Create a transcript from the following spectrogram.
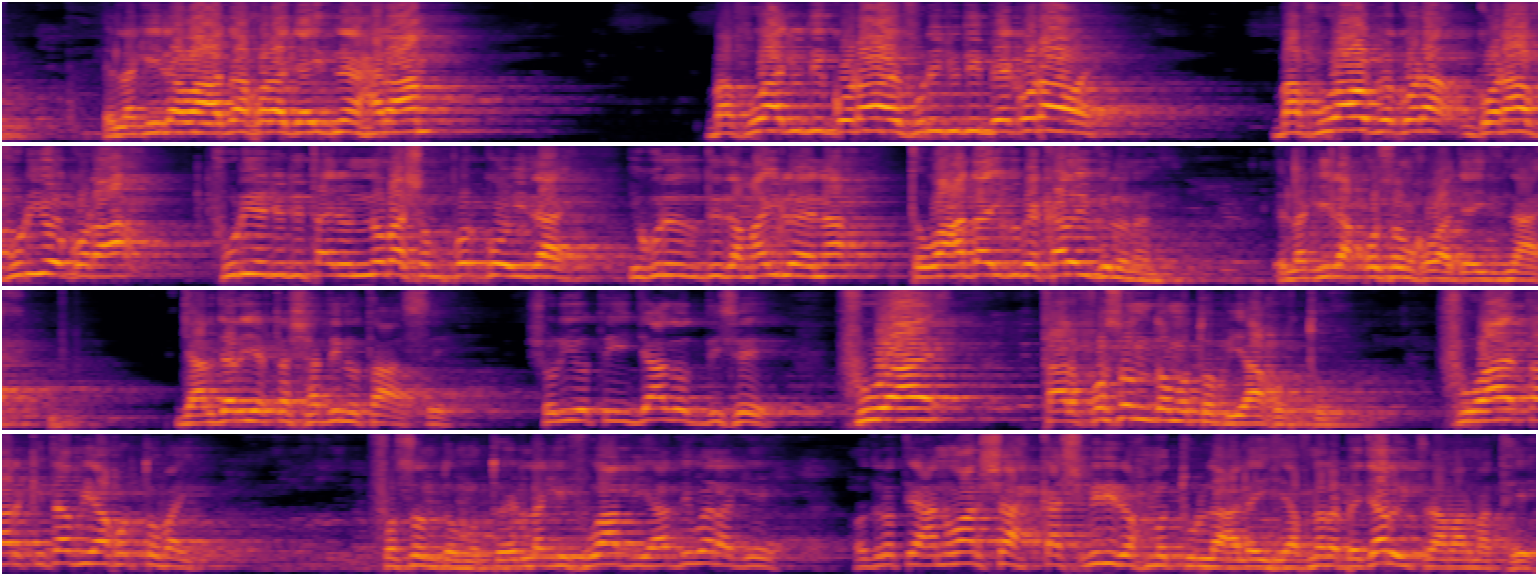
এলা কিলা ওয়াদা করা যাইজ না হারাম বা ফুয়া যদি গড়া হয় ফুরি যদি বেগড়া হয় বা ফুয়াও বেগড়া, গড়া ফুরিও গড়া ফুরিয়ে যদি তাই অন্য বা সম্পর্ক হয়ে যায় ইগুলো যদি জামাই লয় না, তো ওয়াদা ইগু বেকার হয়ে গেল না এলা কিলা কসম খাওয়া যাইজ নাই যার যারই একটা স্বাধীনতা আছে, শরীয়তে ইজাজত দিছে, ফুয়ায় তার পছন্দ মতো বিয়া করতো। ফুয়ায় তার কিতা বিয়া করতো ভাই? পছন্দ মতো। এর লাগি ফুয়া বিয়া দিবার আগে হজরতে আনোয়ার শাহ কাশ্মীরি রহমতুল্লাহ আলাইহি, আপনারা বেজার হইতরা আমার মাথে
